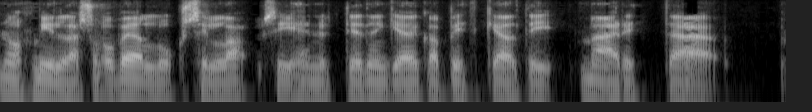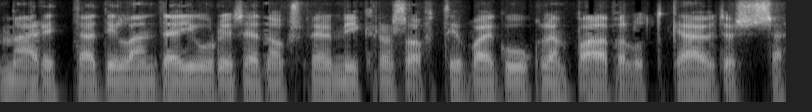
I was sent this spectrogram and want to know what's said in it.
no millä sovelluksilla, siihen nyt tietenkin aika pitkälti määrittää, määrittää tilanteen juuri se, että onko meillä Microsoftin vai Googlen palvelut käytössä.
